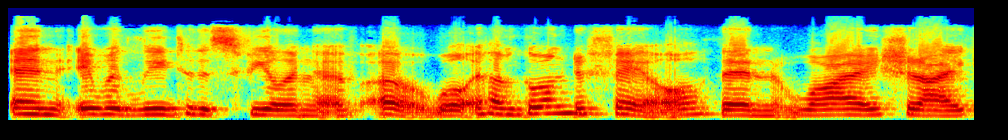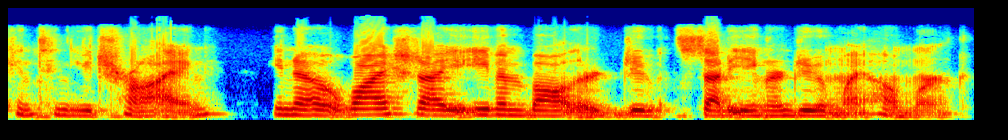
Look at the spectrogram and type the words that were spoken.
And it would lead to this feeling of oh well if i'm going to fail then why should i continue trying? You know why should i even bother do, studying or doing my homework?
